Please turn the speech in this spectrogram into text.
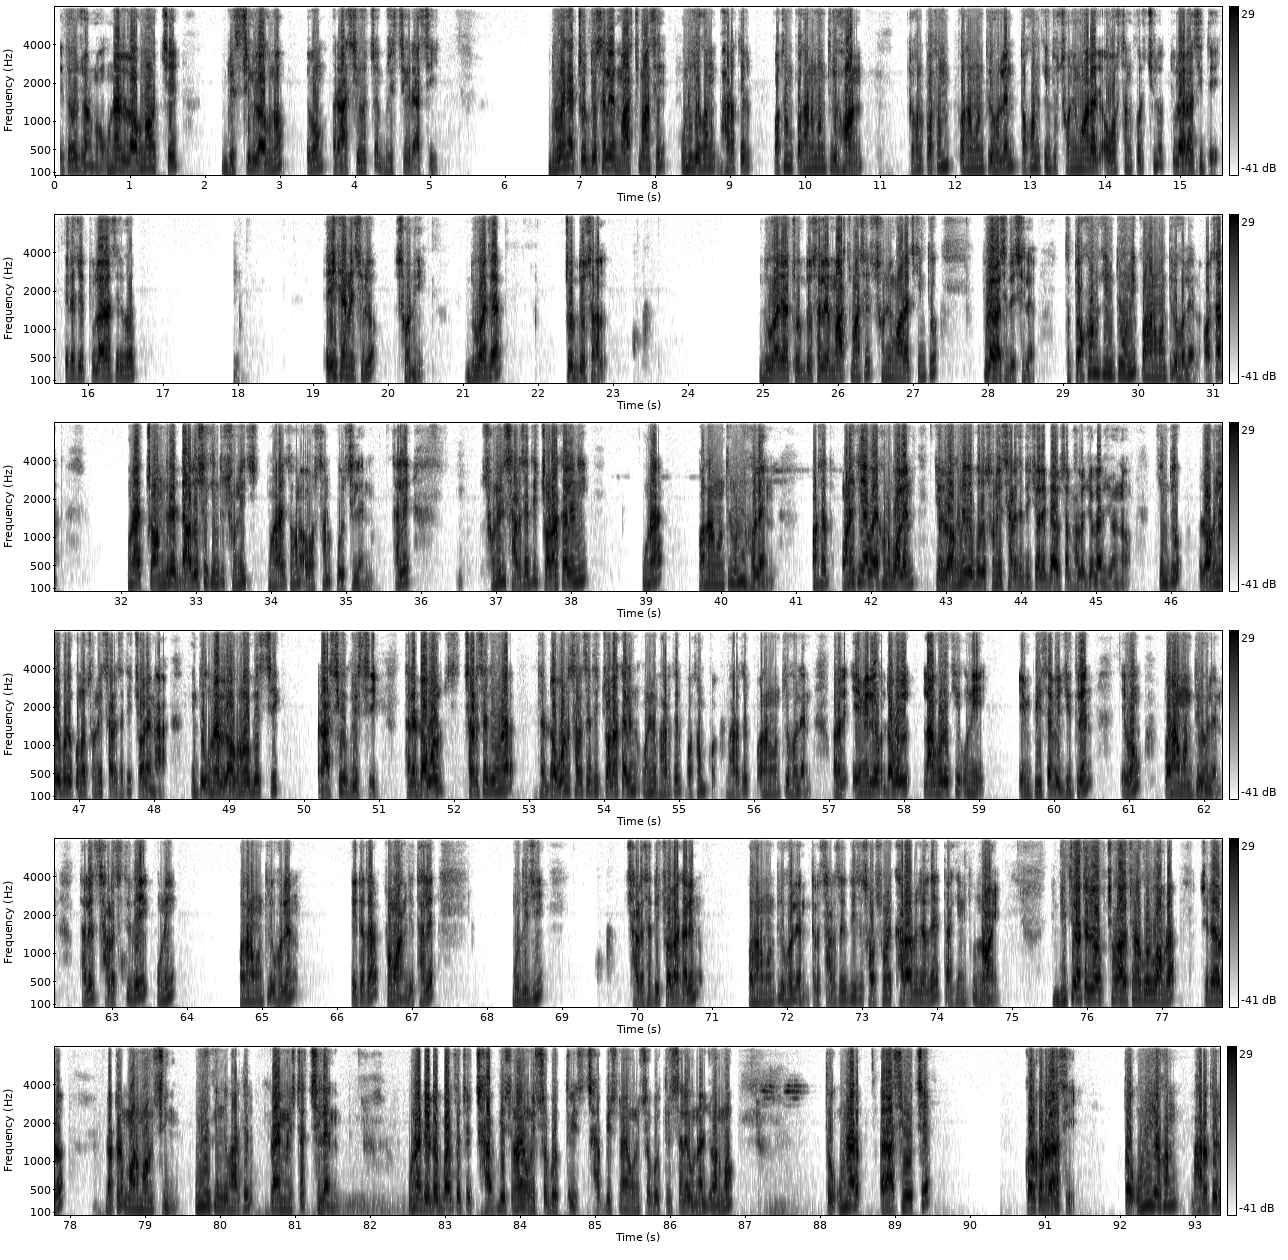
এতেও জন্ম। উনার লগ্ন হচ্ছে বৃশ্চিক লগ্ন এবং রাশি হচ্ছে বৃশ্চিক রাশি। দু হাজার চোদ্দ সালের মার্চ মাসে উনি যখন ভারতের প্রথম প্রধানমন্ত্রী হন, যখন প্রথম প্রধানমন্ত্রী হলেন, তখন কিন্তু শনি মহারাজ অবস্থান করছিল তুলা রাশিতে। এটা হচ্ছে তুলা রাশির ঘর। এইখানে ছিল শনি দু হাজার চোদ্দ সাল। দু হাজার চোদ্দ সালের মার্চ মাসে শনি মহারাজ কিন্তু তুলা রাশিতে ছিলেন। তো তখন কিন্তু উনি প্রধানমন্ত্রী হলেন। অর্থাৎ ওনার চন্দ্রের দ্বাদশে কিন্তু শনি মহারাজ তখন অবস্থান করছিলেন। তাহলে শনির সাড়ে সাথী চলাকালীনই উনার প্রধানমন্ত্রী উনি হলেন। অর্থাৎ অনেকেই আবার এখন বলেন যে লগ্নের উপরও শনির সাড়ে সাথী চলে, ব্যবসা ভালো চলার জন্য। কিন্তু লগ্নের উপরে কোনো শনির সাড়ে চলে না। কিন্তু ওনার লগ্ন বৃশ্চিক, রাশিও বৃশ্চিক। তাহলে ডবল সাড়ে উনার ডবল সাড়ে চলাকালীন উনি ভারতের প্রথম ভারতের প্রধানমন্ত্রী হলেন। অর্থাৎ এমএলএ, ডবল লাভ হলো কি? উনি এমপি হিসাবে জিতলেন এবং প্রধানমন্ত্রী হলেন। তাহলে সাড়ে সাথীতেই উনি প্রধানমন্ত্রী হলেন, এটা তার প্রমাণ যে তাহলে মোদিজি সাড়ে চলাকালীন প্রধানমন্ত্রী হলেন। তাহলে সাড়ে যে সবসময় খারাপ রেজাল্ট দেয় তা কিন্তু নয়। দ্বিতীয় একটা সঙ্গে আলোচনা করব আমরা, সেটা হলো ডক্টর মনমোহন সিং। উনিও কিন্তু ভারতের প্রাইম মিনিস্টার ছিলেন। উনার ডেট অফ বার্থ হচ্ছে ছাব্বিশ নয় উনিশশো বত্রিশ। ছাব্বিশ নয় উনিশশো বত্রিশ সালে উনার জন্ম। তো উনার রাশি হচ্ছে কর্কট রাশি। তো উনি যখন ভারতের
